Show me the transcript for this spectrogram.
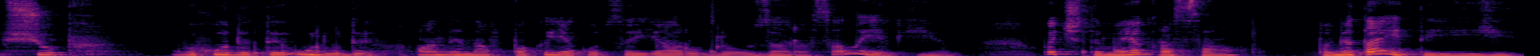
щоб виходити у люди, а не навпаки, як оце я роблю зараз. Але як є. Бачите, моя краса. Пам'ятаєте її?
